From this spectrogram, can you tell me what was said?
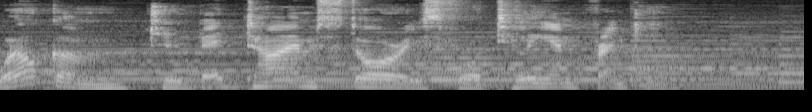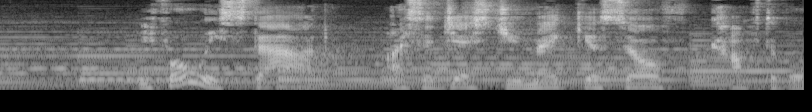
Welcome to Bedtime Stories for Tilly and Frankie. Before we start, I suggest you make yourself comfortable.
